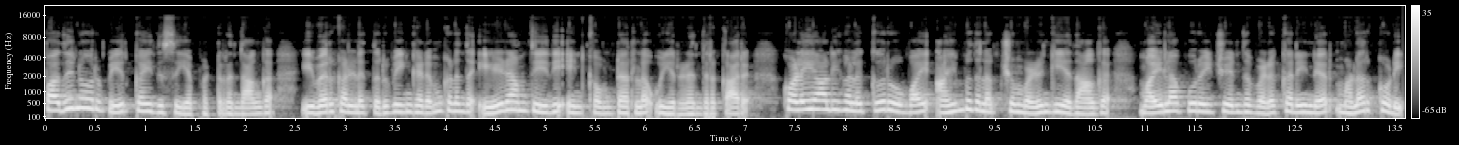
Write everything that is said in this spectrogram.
பதினோரு பேர் கைது செய்யப்பட்டிருந்தாங்க. இவர்களில் திருவேங்கடம் கடந்த ஏழாம் தேதி என்கவுண்டரில் உயிரிழந்திருக்காரு. கொலையாளிகளுக்கு ரூபாய் ஐம்பது லட்சம் வழங்கியதாக மயிலாப்பூரைச் சேர்ந்த வழக்கறிஞர் மலர்கொடி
